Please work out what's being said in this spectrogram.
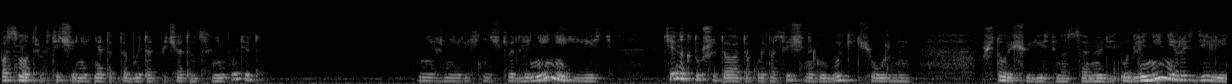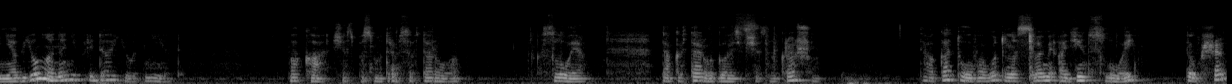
Посмотрим в течение дня, тогда будет отпечатываться, не будет. Нижние реснички. Удлинение есть. Оттенок туши, да, такой насыщенный, глубокий, черный. Что еще есть у нас с вами? Удлинение разделение. Объема она не придает, нет. Пока. Сейчас посмотрим со второго слоя. Так, и второй глазик сейчас накрашу. Так, готово. Вот у нас с вами один слой туши.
